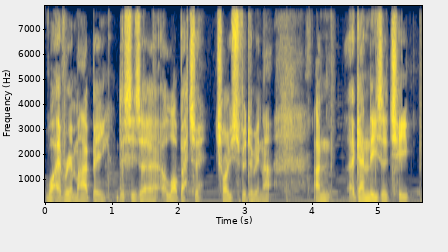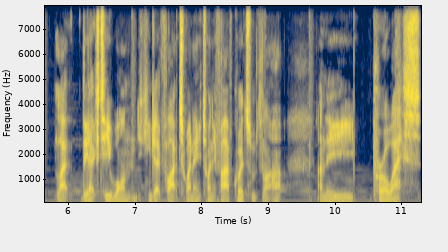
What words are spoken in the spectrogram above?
whatever it might be, this is a, a lot better choice for doing that. And again, these are cheap. Like the XT1, you can get for like 20, 25 quid, something like that. And the Pro S,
